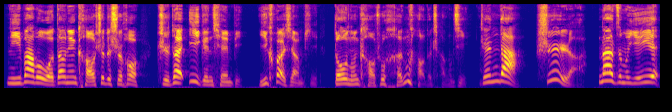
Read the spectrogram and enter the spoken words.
你爸爸我当年考试的时候，只带一根铅笔、一块橡皮，都能考出很好的成绩。真的是啊，那怎么爷爷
